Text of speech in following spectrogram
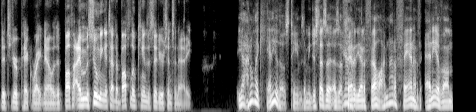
that's your pick right now. Is it Buffalo? I'm assuming it's either Buffalo, Kansas City, or Cincinnati. Yeah, I don't like any of those teams. I mean, just as a as a Yeah. fan of the NFL, I'm not a fan of any of them.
